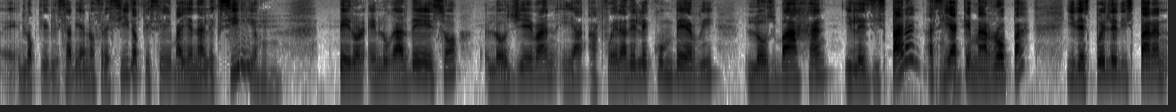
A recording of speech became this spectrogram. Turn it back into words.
eh, lo que les habían ofrecido, que se vayan al exilio. Pero en lugar de eso, los llevan y afuera de Lecumberri los bajan y les disparan, así a quemarropa, y después le disparan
